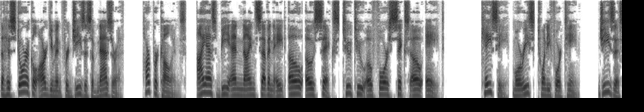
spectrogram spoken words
The Historical Argument for Jesus of Nazareth. HarperCollins. ISBN 978 0 6 220460 8 Casey, Maurice 2014. Jesus,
